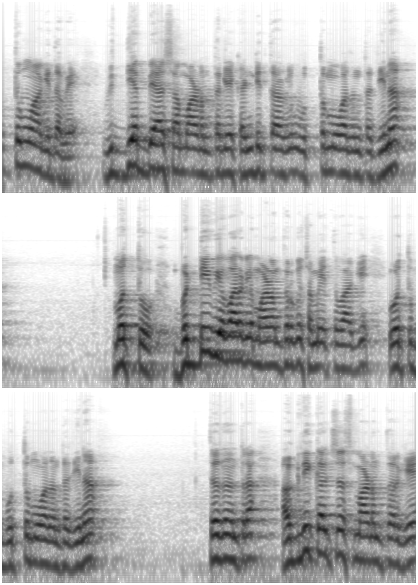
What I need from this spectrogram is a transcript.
ಉತ್ತಮವಾಗಿದ್ದಾವೆ. ವಿದ್ಯಾಭ್ಯಾಸ ಮಾಡೋಂಥವ್ರಿಗೆ ಖಂಡಿತವಾಗಲೂ ಉತ್ತಮವಾದಂಥ ದಿನ. ಮತ್ತು ಬಡ್ಡಿ ವ್ಯವಹಾರಗಳು ಮಾಡೋಂಥವ್ರಿಗೂ ಸಮೇತವಾಗಿ ಇವತ್ತು ಉತ್ತಮವಾದಂಥ ದಿನ. ತದನಂತರ ಅಗ್ರಿಕಲ್ಚರ್ಸ್ ಮಾಡೋಂಥವ್ರಿಗೆ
